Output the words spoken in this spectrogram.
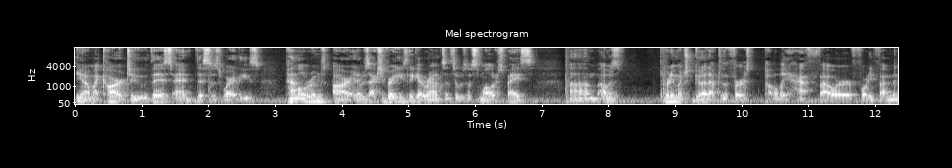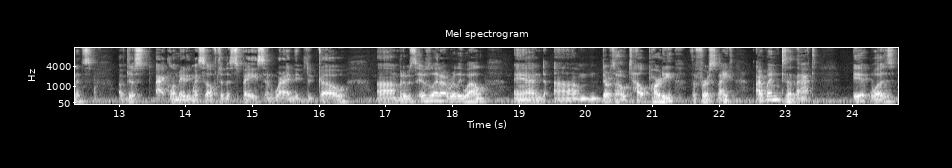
you know my car to this, and this is where these panel rooms are." And it was actually very easy to get around since it was a smaller space. Um, I was pretty much good after the first probably half hour, forty five minutes of just acclimating myself to the space and where I needed to go. Um, but it was it was laid out really well, and um, there was a hotel party the first night. I went to that. It was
